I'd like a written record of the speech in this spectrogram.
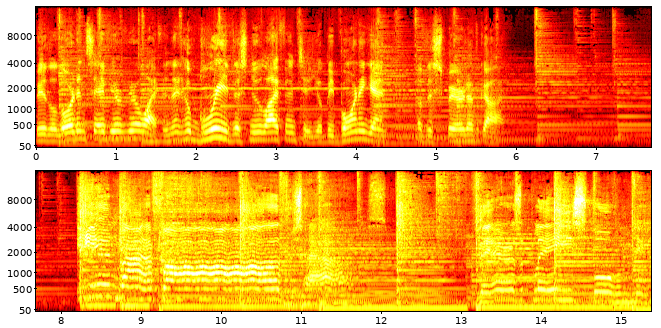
be the Lord and Savior of your life. And then He'll breathe this new life into you. You'll be born again of the Spirit of God. In my Father's house, there's a place for me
